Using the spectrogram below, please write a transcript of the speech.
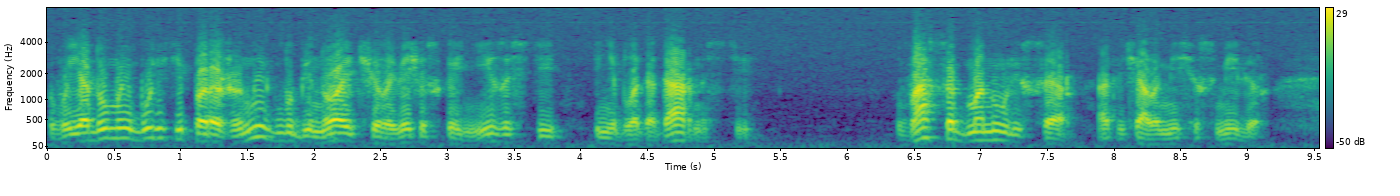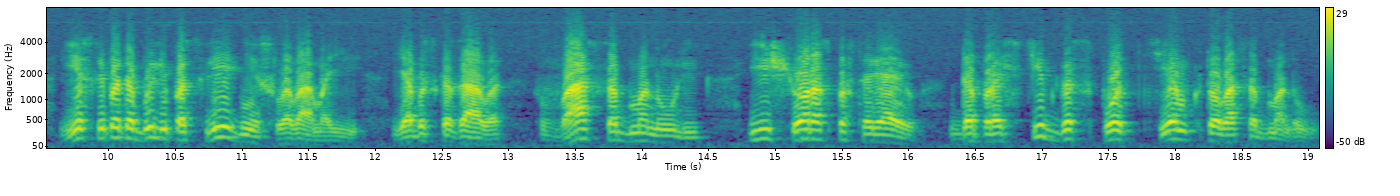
вы, я думаю, будете поражены глубиной человеческой низости и неблагодарности. «Вас обманули, сэр», — отвечала миссис Миллер, — если бы это были последние слова мои, я бы сказала, вас обманули. И еще раз повторяю, да простит Господь тем, кто вас обманул.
